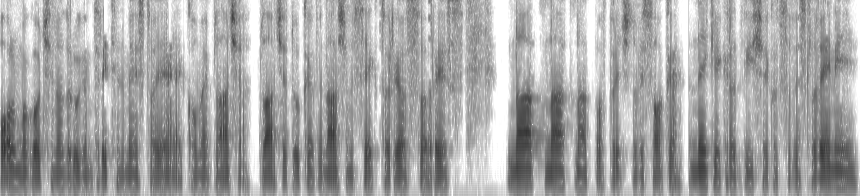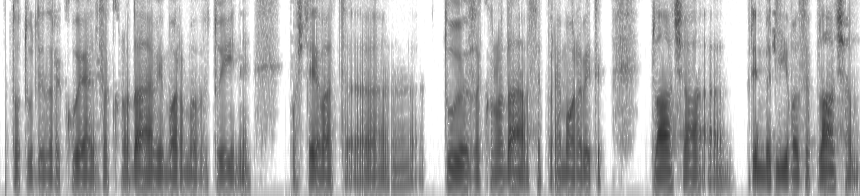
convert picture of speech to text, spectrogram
pol mogoče na drugem, tretjem mestu je komaj plača. Plače tukaj v našem sektorju so res nad, nad, nadpovprečno visoke, nekajkrat više kot so v Sloveniji. To tudi narekuje zakonodaja, mi moramo v tujini poštevati uh, tujo zakonodajo, se pravi, mora biti plača uh, primerljiva z plačam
